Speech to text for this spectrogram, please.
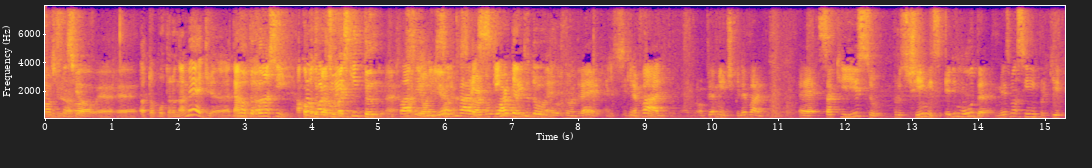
Óbvio, circunstancial. É, é... Eu tô botando na média. Na, Não, eu tô falando assim, a Copa Não, do Brasil vai esquentando, né? Claro, Na teoria, sim, claro, vai o argumento do, é. do, do André ele é válido, obviamente que ele é válido. É, só que isso, para os times, ele muda, mesmo assim, porque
